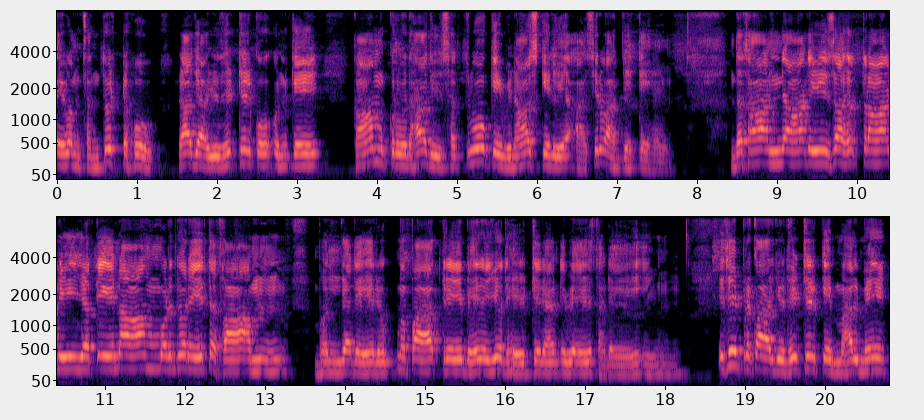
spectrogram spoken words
एवं संतुष्ट हो। राजा युधिष्ठिर को उनके काम क्रोधादि शत्रुओं के विनाश के लिए आशीर्वाद देते हैं। दशान्यानि तथा भुंजरे रुक्म पात्रे युधिष्ठिर निवेशरे इसी प्रकार युधिष्ठिर के महल में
